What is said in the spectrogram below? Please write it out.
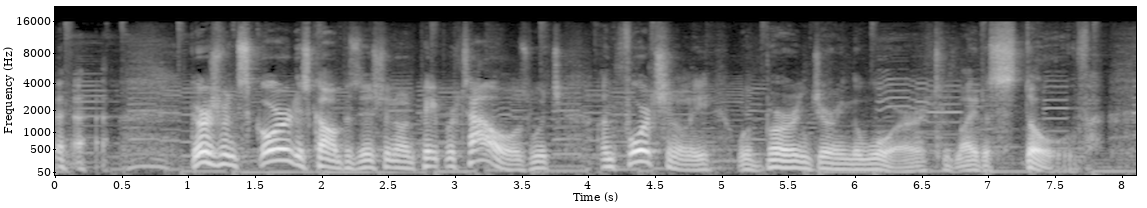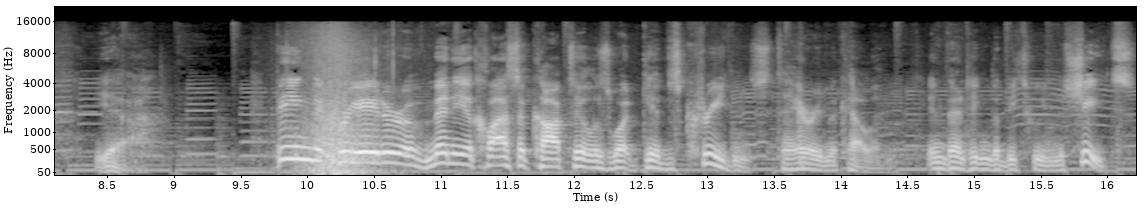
Gershwin scored his composition on paper towels, which unfortunately were burned during the war to light a stove. Yeah. Being the creator of many a classic cocktail is what gives credence to Harry MacElhone inventing the Between the Sheets.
